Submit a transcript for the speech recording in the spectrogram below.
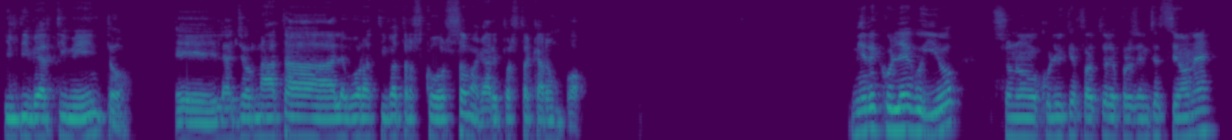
il divertimento e la giornata lavorativa trascorsa, magari per staccare un po'. Mi ricollego io, sono colui che ha fatto la presentazione.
